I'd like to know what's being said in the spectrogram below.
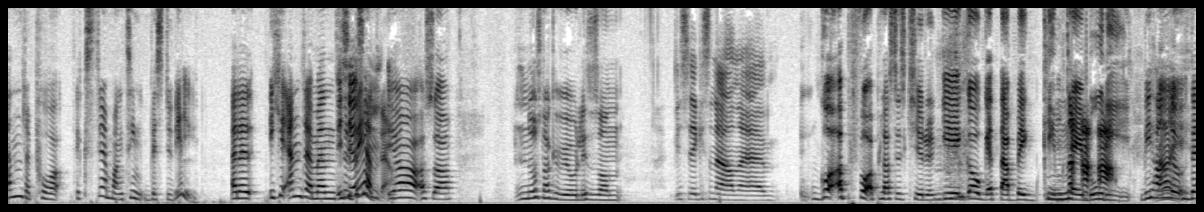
endre på ekstremt mange ting hvis du vil. Eller ikke endre, men forbedre. Som, ja, altså Nå snakker vi jo liksom sånn Hvis det ikke sånn er han eh, Gå opp for plastisk kirurgi, go get that big Kim K-booty. Vi handler, det,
